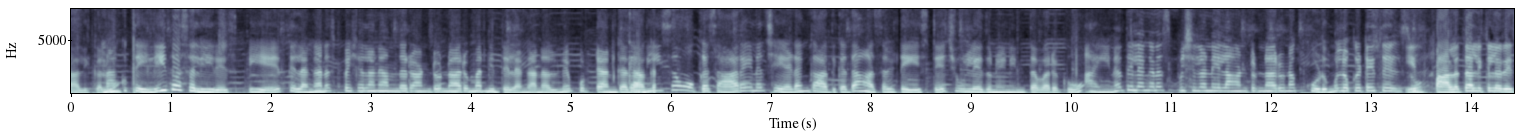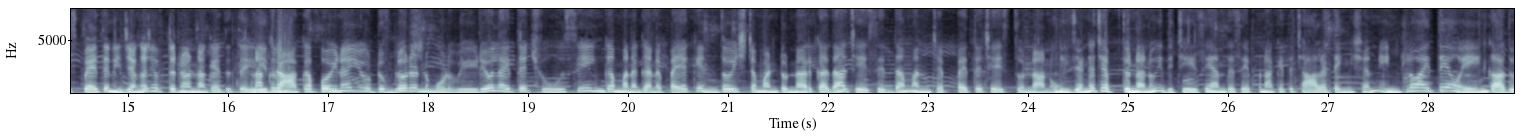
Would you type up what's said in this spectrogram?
తాలికలు నాకు తెలియదు అసలు ఈ రెసిపీ తెలంగాణ స్పెషల్ అని అందరూ అంటున్నారు. మరి నేను తెలంగాణలోనే పుట్టాను కదా. కనీసం ఒకసారైనా చేయడం కాదు కదా. అసలు టేస్టే చూడలేదు నేను ఇంతవరకు. అయినా తెలంగాణ స్పెషల్ అని ఎలా అంటున్నారు? నాకు కుడుములు ఒకటే తెలుసు. ఈ పాల తాలికల రెసిపీ అయితే నిజంగా చెప్తున్నాను. నాకైతే తెలియదు నాకు రాకపోయినా యూట్యూబ్లో రెండు మూడు వీడియోలు అయితే చూసి ఇంకా మన గణపయ్యకి ఎంతో ఇష్టం అంటున్నారు కదా చేసేద్దాం అని చెప్పైతే చేస్తున్నాను. నిజంగా చెప్తున్నాను ఇది చేసే అంతసేపు నాకైతే చాలా టెన్షన్. ఇంట్లో అయితే ఏం కాదు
